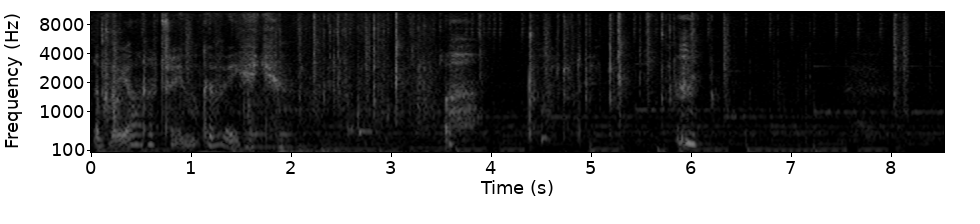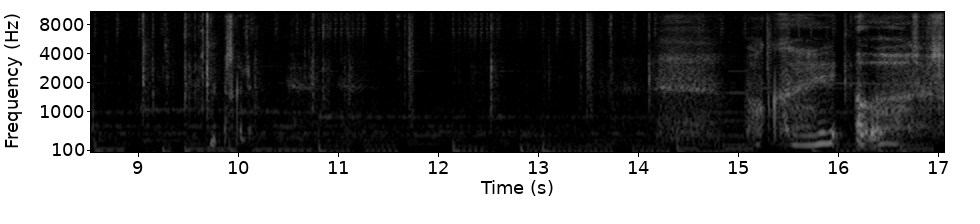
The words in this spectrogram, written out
Dobra, ja raczej mogę wyjść. Ach, Czemu ja tutaj? Skoczę. Okej. O, zaraz.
